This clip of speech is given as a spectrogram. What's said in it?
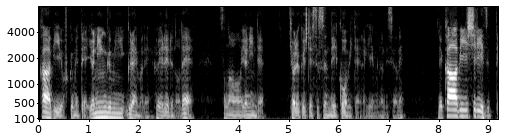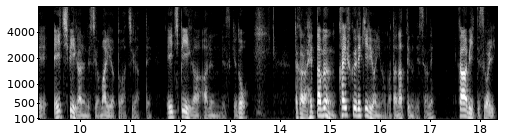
カービィを含めて4人組ぐらいまで増えれるのでその4人で協力して進んでいこうみたいなゲームなんですよね。でカービィシリーズって HP があるんですよマリオとは違って。HP があるんですけど、だから減った分回復できるようにもまたなってるんですよね。カービィってすごい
